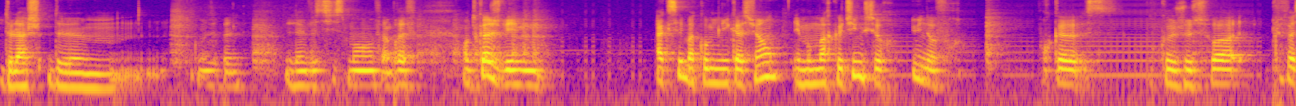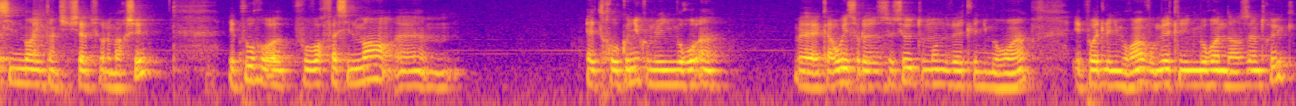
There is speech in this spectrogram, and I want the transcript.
de l'investissement, enfin bref. En tout cas, je vais axer ma communication et mon marketing sur une offre pour que, que je sois plus facilement identifiable sur le marché et pour euh, pouvoir facilement euh, être reconnu comme le numéro un Euh, car oui, sur les réseaux sociaux, tout le monde veut être le numéro un Et pour être le numéro un il vaut mieux être le numéro un dans un truc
